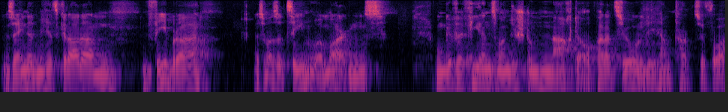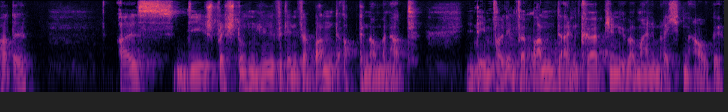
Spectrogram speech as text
das erinnert mich jetzt gerade an Februar, es war so 10 Uhr morgens, ungefähr 24 Stunden nach der Operation, die ich am Tag zuvor hatte, als die Sprechstundenhilfe den Verband abgenommen hat in dem Fall dem Verband, ein Körbchen über meinem rechten Auge.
